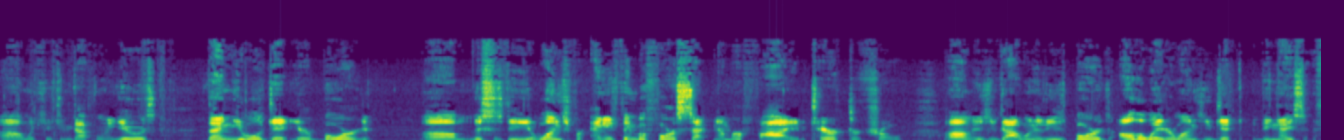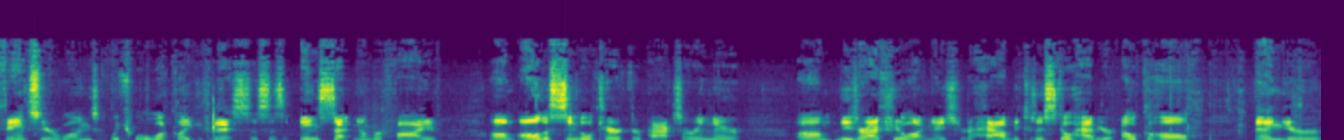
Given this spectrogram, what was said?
um, which you can definitely use. Then you will get your board. Um, this is the ones for anything before set number 5, character trove um, is you got one of these boards. All the later ones, you get the nice fancier ones, which will look like this. This is in set number 5. Um, all the single character packs are in there. Um, these are actually a lot nicer to have because they still have your alcohol and your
